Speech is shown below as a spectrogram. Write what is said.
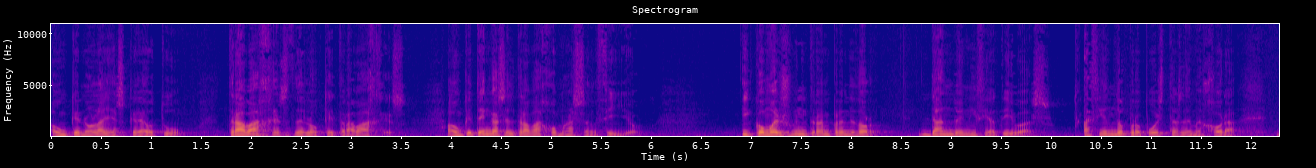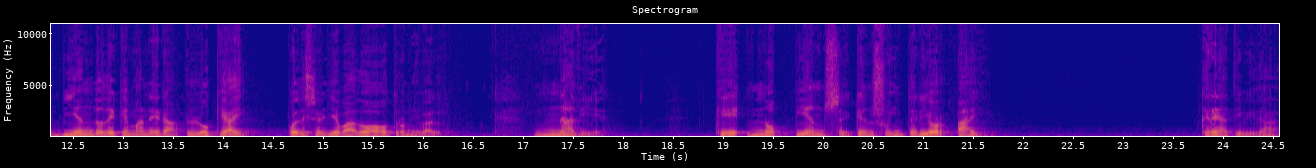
aunque no la hayas creado tú. Trabajes de lo que trabajes, aunque tengas el trabajo más sencillo. ¿Y cómo eres un intraemprendedor? Dando iniciativas, haciendo propuestas de mejora, viendo de qué manera lo que hay puede ser llevado a otro nivel. Nadie que no piense que en su interior hay creatividad,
